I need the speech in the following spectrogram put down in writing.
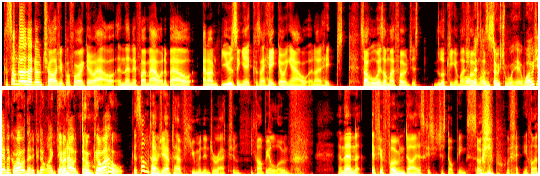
Because sometimes I don't charge it before I go out, and then if I'm out and about and I'm using it because I hate going out and I hate, just, so I'm always on my phone just looking at my Oh, phone. Mr. whilst- Unsociable here. Why would you ever go out then? If you don't like going out, don't go out. Because sometimes you have to have human interaction. You can't be alone. and then if your phone dies because you're just not being sociable with anyone.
